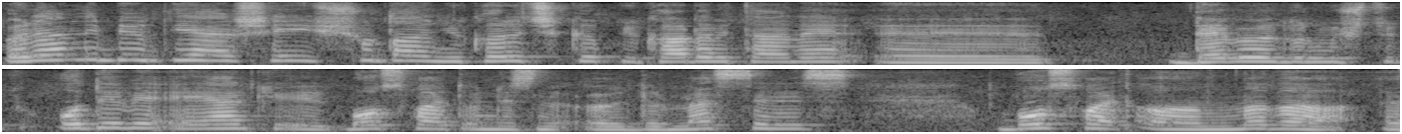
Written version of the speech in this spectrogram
Önemli bir diğer şey şuradan yukarı çıkıp yukarıda bir tane e, dev öldürmüştük. O devi eğer ki boss fight öncesinde öldürmezseniz boss fight alanına da e,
